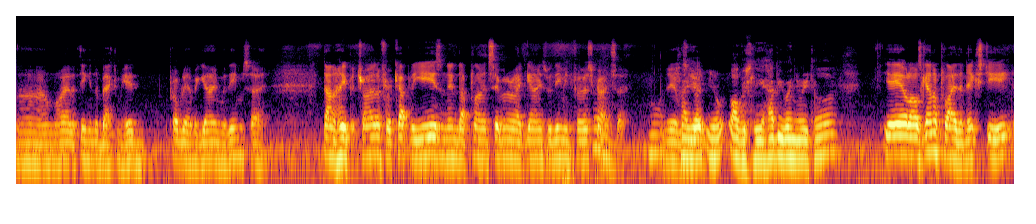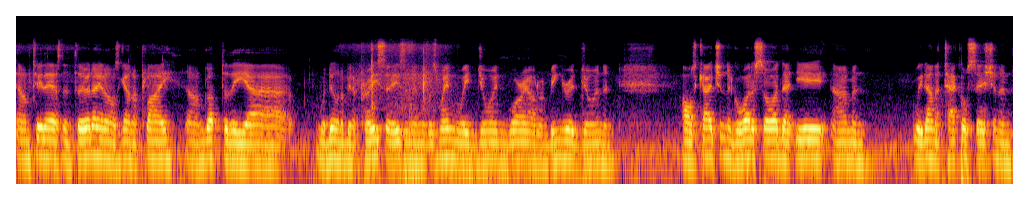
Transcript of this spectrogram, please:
um, I had a thing in the back of my head, probably have a game with him. So, done a heap of training for a couple of years, and ended up playing seven or eight games with him in first grade. So, Yeah, so you're, you're obviously happy when you retire. yeah, well, I was going to play the next year, um, 2013. I was going to play. Um, got to the, uh, we're doing a bit of pre-season, and it was when we joined Warrior and Binger had joined, and I was coaching the Gwydir side that year, um, and we done a tackle session, and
